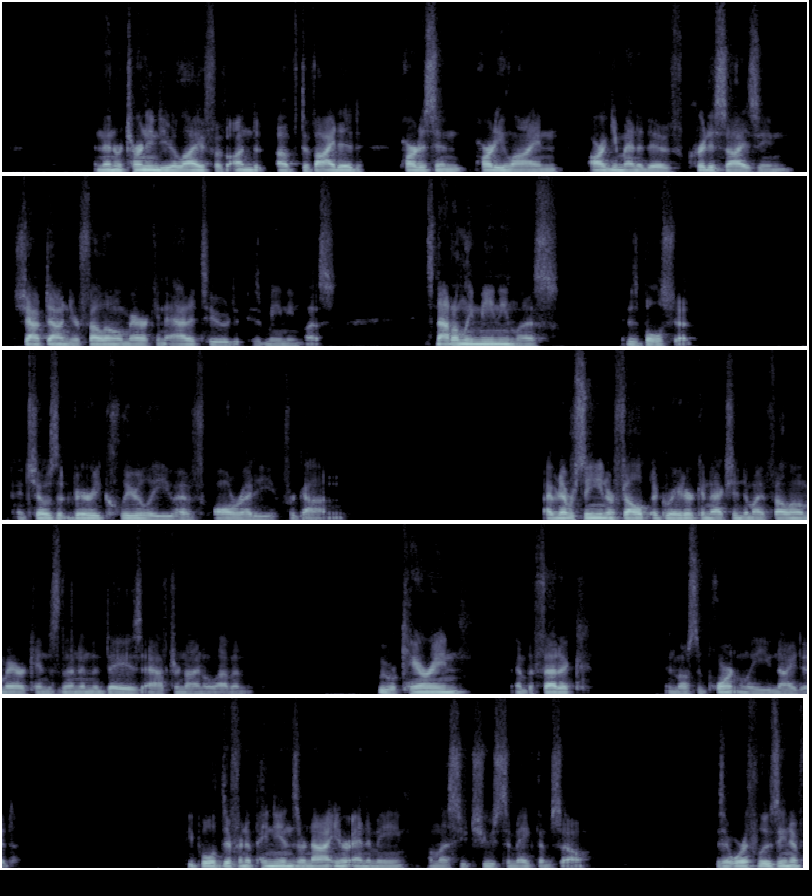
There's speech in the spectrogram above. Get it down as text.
And then returning to your life of, un- of divided, partisan, party line, argumentative, criticizing, shout down your fellow American attitude is meaningless. It's not only meaningless, it is bullshit. It shows that very clearly you have already forgotten. I've never seen or felt a greater connection to my fellow Americans than in the days after 9 11. We were caring, empathetic, and most importantly, united. People with different opinions are not your enemy unless you choose to make them so. Is it worth losing a,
